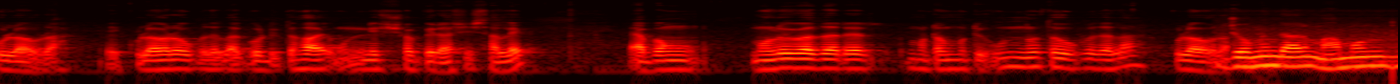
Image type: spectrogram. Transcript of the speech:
কুলাউড়া। এই কুলাউড়া উপজেলা গঠিত হয় উনিশশো বিরাশি সালে এবং মৌলভীবাজারের মোটামুটি উন্নত উপজেলা কুলাউড়া। জমিদার মামন্দ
